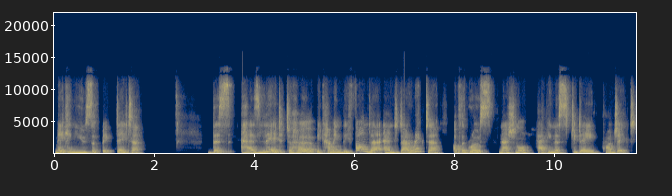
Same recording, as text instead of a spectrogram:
making use of big data. This has led to her becoming the founder and director of the Gross National Happiness Today project.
